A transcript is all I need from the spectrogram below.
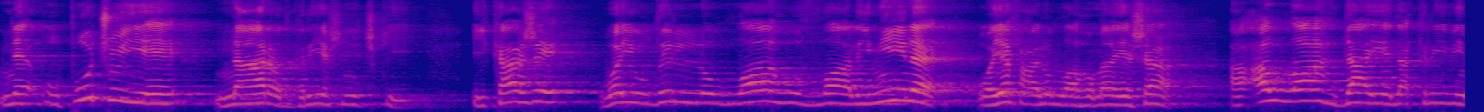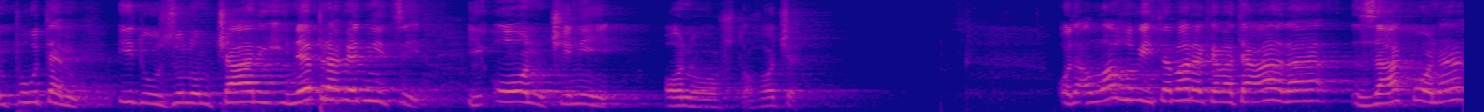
ne upućuje narod griješnički. I kaže wa yudillu Allahu adh-dhalimina wa yaf'alu Allahu ma yasha. A Allah daje da krivim putem idu zulumčari i nepravednici i on čini ono što hoće. Od Allahovih tabaraka wa ta'ala zakona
